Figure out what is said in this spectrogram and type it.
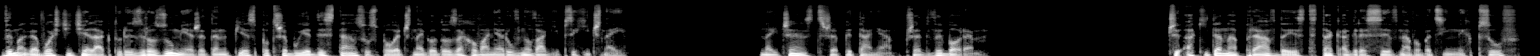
Wymaga właściciela, który zrozumie, że ten pies potrzebuje dystansu społecznego do zachowania równowagi psychicznej. Najczęstsze pytania przed wyborem. Czy Akita naprawdę jest tak agresywna wobec innych psów?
